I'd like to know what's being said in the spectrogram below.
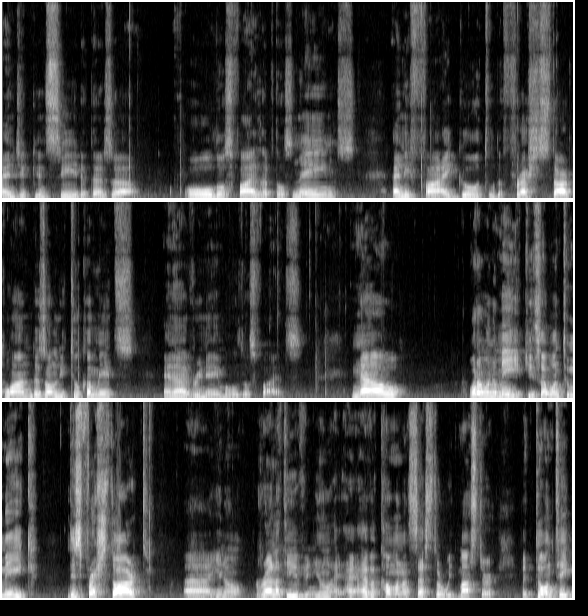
and you can see that there's uh, all those files have those names and if I go to the fresh start one there's only two commits and I've renamed all those files now what I want to make is I want to make this fresh start uh, you know relative and you know ha have a common ancestor with master but don't take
